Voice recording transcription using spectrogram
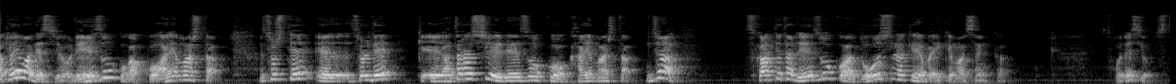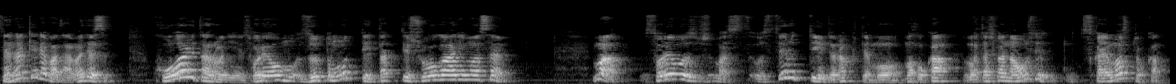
例えばですよ、冷蔵庫が壊れました。そして、えー、それで、え新しい冷蔵庫を買いました。じゃあ、使ってた冷蔵庫はどうしなければいけませんか？そうですよ。捨てなければダメです。壊れたのにそれをずっと持っていたってしょうがありません。まあ、それを、まあ、捨てるっていうんじゃなくても、まあ他、私が直して使えますとか、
